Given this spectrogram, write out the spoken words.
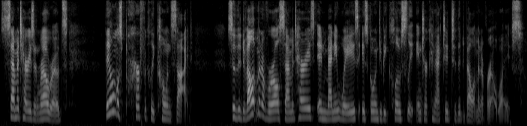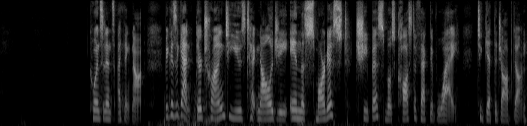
cemeteries and railroads, they almost perfectly coincide. So, the development of rural cemeteries, in many ways, is going to be closely interconnected to the development of railways. Coincidence? I think not. Because again, they're trying to use technology in the smartest, cheapest, most cost effective way to get the job done.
